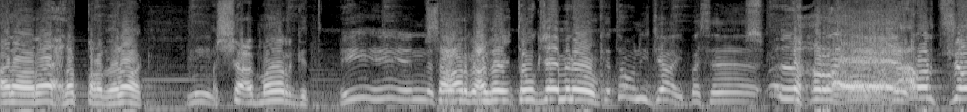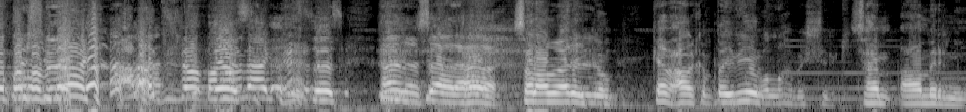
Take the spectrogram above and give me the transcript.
أنا رايح للطرب هناك. مين؟ الشعب ما يرقد. إي إي إن الساعة 4 توك جاي منهم. توني جاي بس بسم الله الرحمن الرحيم. عرفت شلون طرفناك. عرفت شلون طرفناك. بس هلا وسهلا هلا. السلام عليكم. كيف حالكم؟ طيبين؟ والله ابشرك سهم آمرني.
